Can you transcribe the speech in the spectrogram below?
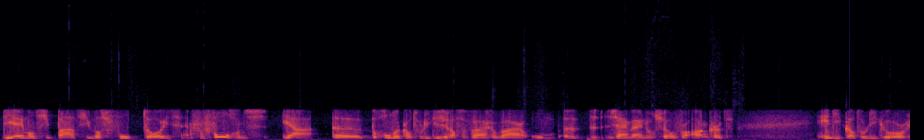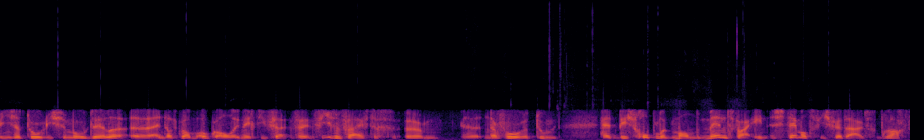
Die emancipatie was voltooid en vervolgens ja, uh, begonnen katholieken zich af te vragen waarom uh, zijn wij nog zo verankerd in die katholieke organisatorische modellen. Uh, en dat kwam ook al in 1954 um, uh, naar voren toen het bisschoppelijk mandement... waarin een stemadvies werd uitgebracht,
